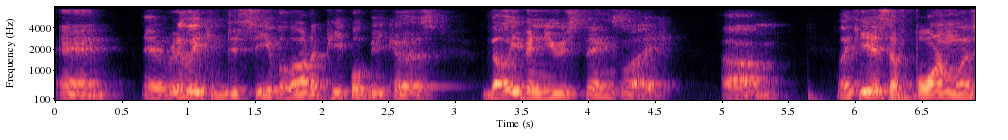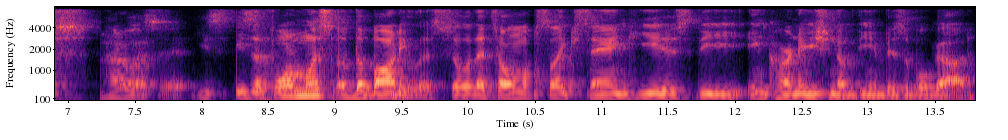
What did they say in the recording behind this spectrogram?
And it really can deceive a lot of people because they'll even use things like, um, like he is a formless, how do I say it? He's, he's a formless of the bodiless. So that's almost like saying he is the incarnation of the invisible God,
